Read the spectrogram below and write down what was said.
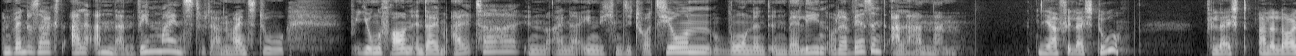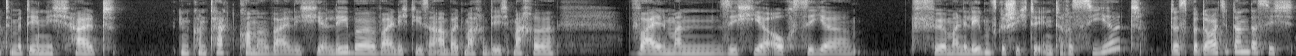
Und wenn du sagst alle anderen, wen meinst du dann? Meinst du junge Frauen in deinem Alter, in einer ähnlichen Situation, wohnend in Berlin oder wer sind alle anderen? Ja, vielleicht du. Vielleicht alle Leute, mit denen ich halt in Kontakt komme, weil ich hier lebe, weil ich diese Arbeit mache, die ich mache, weil man sich hier auch sehr für meine Lebensgeschichte interessiert. Das bedeutet dann, dass ich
